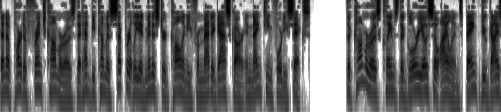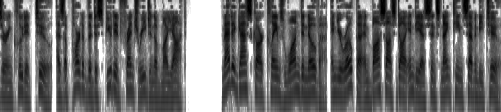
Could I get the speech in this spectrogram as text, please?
then a part of French Comoros that had become a separately administered colony from Madagascar in 1946. The Comoros claims the Glorioso Islands Banc du Geyser included too, as a part of the disputed French region of Mayotte. Madagascar claims Juan de Nova, and Europa and Bassas da India since 1972.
